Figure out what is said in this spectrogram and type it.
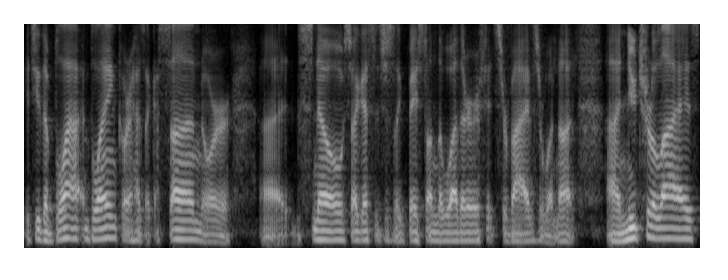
it's either blank or has like a sun or uh, snow. So I guess it's just like based on the weather, if it survives or whatnot. Uh, neutralize,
